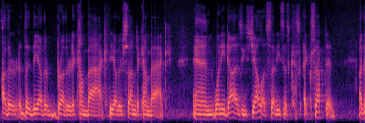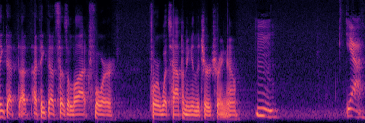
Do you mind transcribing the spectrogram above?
other the, the other brother to come back, the other son to come back, and when he does, he's jealous that he's accepted. I think that I think that says a lot for for what's happening in the church right now. Hmm. Yeah.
